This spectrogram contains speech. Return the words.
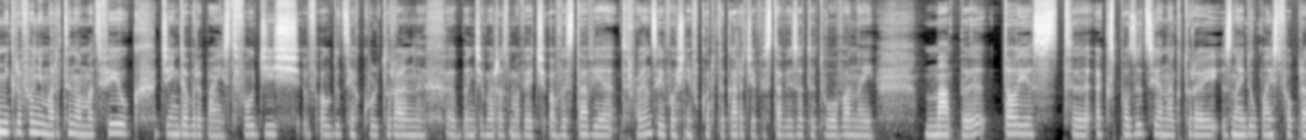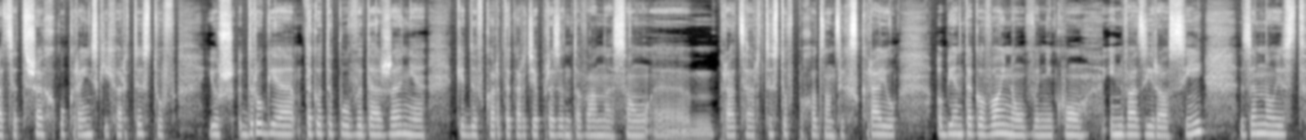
mikrofonie Martyna Matwiejuk. Dzień dobry Państwu. Dziś w audycjach kulturalnych będziemy rozmawiać o wystawie trwającej właśnie w Kortegardzie, wystawie zatytułowanej Mapy. To jest ekspozycja, na której znajdą Państwo pracę trzech ukraińskich artystów. Już drugie tego typu wydarzenie, kiedy w Kortegardzie prezentowane są prace artystów pochodzących z kraju objętego wojną w wyniku inwazji Rosji. Ze mną jest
